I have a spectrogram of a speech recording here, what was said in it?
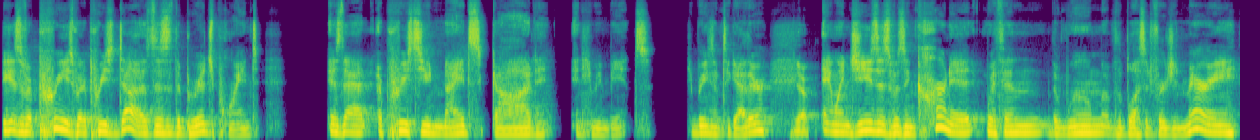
Because if a priest, what a priest does, this is the bridge point, is that a priest unites God and human beings. He brings them together. yep. And when Jesus was incarnate within the womb of the Blessed Virgin Mary,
